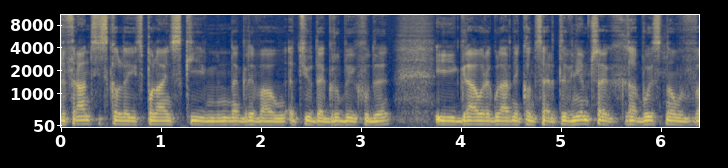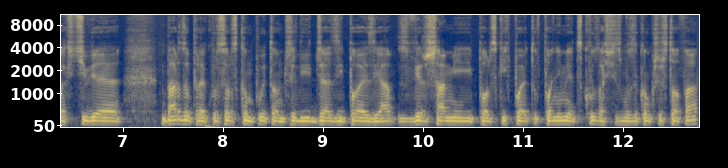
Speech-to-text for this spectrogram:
We Francji z kolei z Polańskim nagrywał etiudę Gruby i Chudy i grał regularnie koncerty. W Niemczech zabłysnął właściwie bardzo prekursorską płytą, czyli jazz i poezja z wierszami polskich poetów po niemiecku, zaś z muzyką Krzysztofa.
